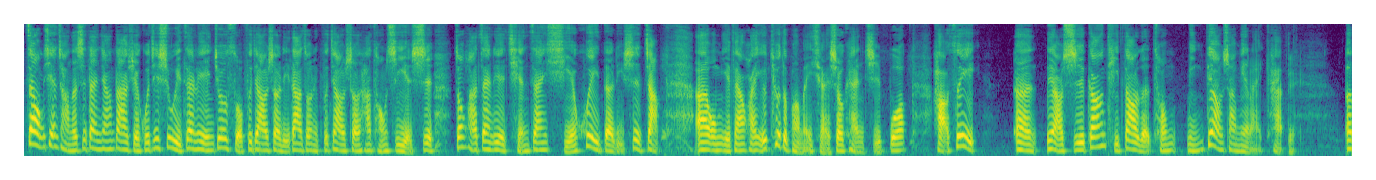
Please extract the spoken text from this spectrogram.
在我们现场的是淡江大学国际事务与战略研究所副教授李大中李副教授，他同时也是中华战略前瞻协会的理事长。呃，我们也非常欢迎 YouTube 的朋友们一起来收看直播。好，所以呃，李老师刚刚提到的，从民调上面来看，对，呃。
